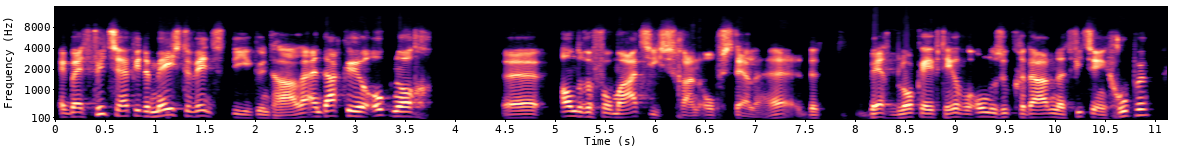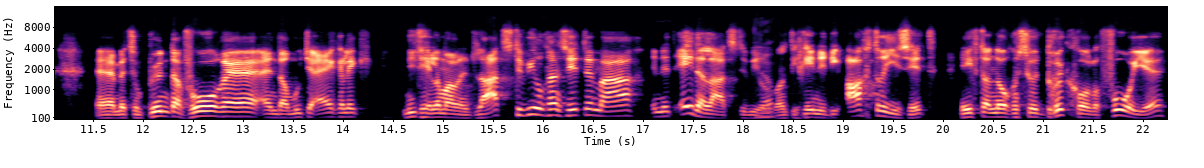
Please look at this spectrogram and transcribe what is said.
Kijk, bij het fietsen heb je de meeste winst die je kunt halen. En daar kun je ook nog andere formaties gaan opstellen. Hè. De, Bert Blok heeft heel veel onderzoek gedaan met fietsen in groepen. met zo'n punt naar voren. En dan moet je eigenlijk niet helemaal in het laatste wiel gaan zitten, maar in het ene laatste wiel. Ja. Want diegene die achter je zit, heeft dan nog een soort drukgolf voor je.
